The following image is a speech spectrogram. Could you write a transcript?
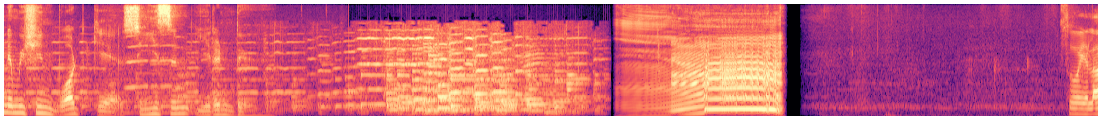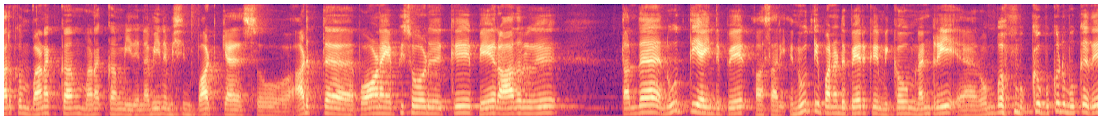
நவீன மிஷின் பாட்காஸ்ட் சீசன் இரண்டு. ஸோ எல்லாருக்கும் வணக்கம் வணக்கம். இது நவீன மிஷின் பாட்காஸ்ட் ஸோ அடுத்த போன எபிசோடுக்கு பேர் ஆதரவு தந்த நூற்றி ஐந்து பேர் சாரி நூற்றி பன்னெண்டு பேருக்கு மிகவும் நன்றி. ரொம்ப முக்கு முக்குன்னு முக்குது.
